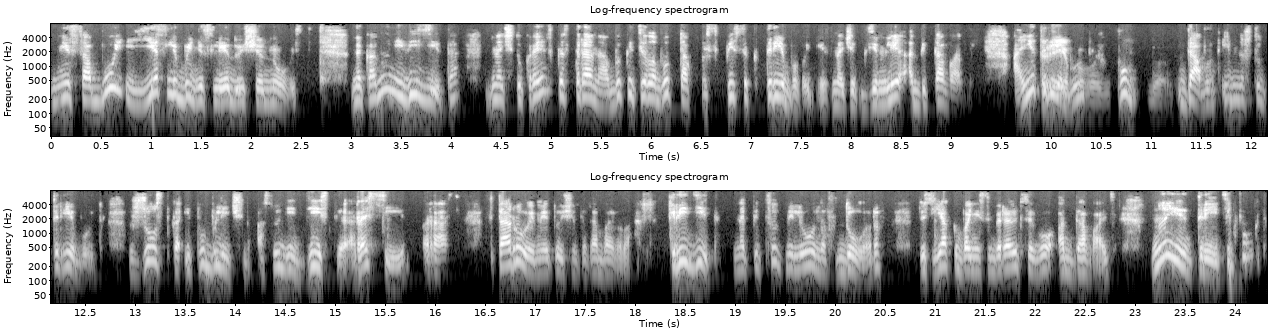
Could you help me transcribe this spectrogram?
не собой, если бы не следующая новость. Накануне визита, значит, украинская сторона выкатила вот такой список требований, значит, к земле обетованной. Они требуют, пу- да. да, вот именно что требуют, жестко и публично осудить действия России, раз. Второе, мне это очень позабавило, кредит на 500 миллионов долларов, то есть якобы они собираются его отдавать. Ну и третий пункт,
